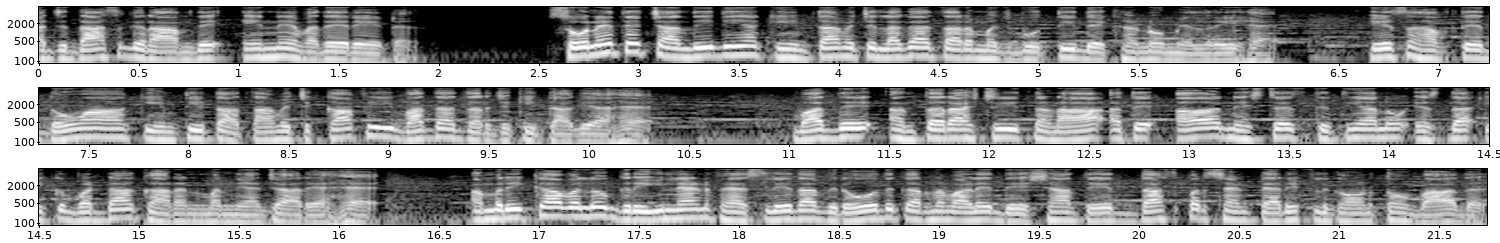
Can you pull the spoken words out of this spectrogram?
ਅੱਜ 10 ਗ੍ਰਾਮ ਦੇ ਇੰਨੇ ਵਧੇ ਰੇਟ। ਸੋਨੇ ਤੇ ਚਾਂਦੀ ਦੀਆਂ ਕੀਮਤਾਂ ਵਿੱਚ ਲਗਾਤਾਰ ਮਜ਼ਬੂਤੀ ਦੇਖਣ ਨੂੰ ਮਿਲ ਰਹੀ ਹੈ। ਇਸ ਹਫ਼ਤੇ ਦੋਵਾਂ ਕੀਮਤੀ ਧਾਤਾਂ ਵਿੱਚ ਕਾਫੀ ਵਾਧਾ ਦਰਜ ਕੀਤਾ ਗਿਆ ਹੈ। ਵਾਧੇ ਅੰਤਰਰਾਸ਼ਟਰੀ ਤਣਾਅ ਅਤੇ ਅਨਿਸ਼ਚਿਤ ਸਥਿਤੀਆਂ ਨੂੰ ਇਸ ਦਾ ਇੱਕ ਵੱਡਾ ਕਾਰਨ ਮੰਨਿਆ ਜਾ ਰਿਹਾ ਹੈ। ਅਮਰੀਕਾ ਵੱਲੋਂ ਗ੍ਰੀਨਲੈਂਡ ਫੈਸਲੇ ਦਾ ਵਿਰੋਧ ਕਰਨ ਵਾਲੇ ਦੇਸ਼ਾਂ ਤੇ 10% ਟੈਰਿਫ ਲਗਾਉਣ ਤੋਂ ਬਾਅਦ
